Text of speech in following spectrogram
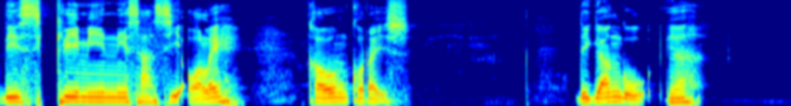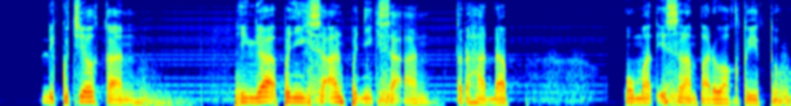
diskriminasi oleh kaum Quraisy diganggu ya dikucilkan hingga penyiksaan-penyiksaan terhadap umat Islam pada waktu itu.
